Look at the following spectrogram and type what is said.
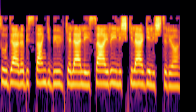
Suudi Arabistan gibi ülkelerle ise ayrı ilişkiler geliştiriyor.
